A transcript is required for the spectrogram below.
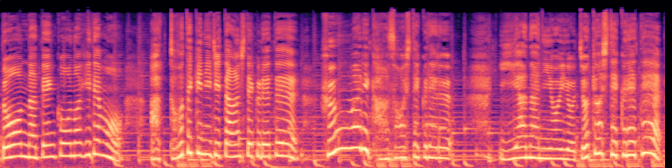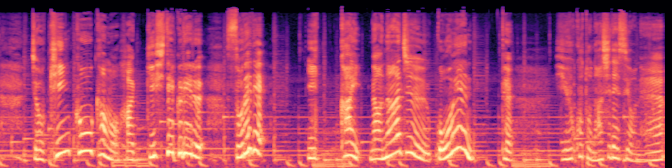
どんな天候の日でも圧倒的に時短してくれてふんわり乾燥してくれる嫌な匂いを除去してくれて除菌効果も発揮してくれるそれで1回75円って言うことなしですよね。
